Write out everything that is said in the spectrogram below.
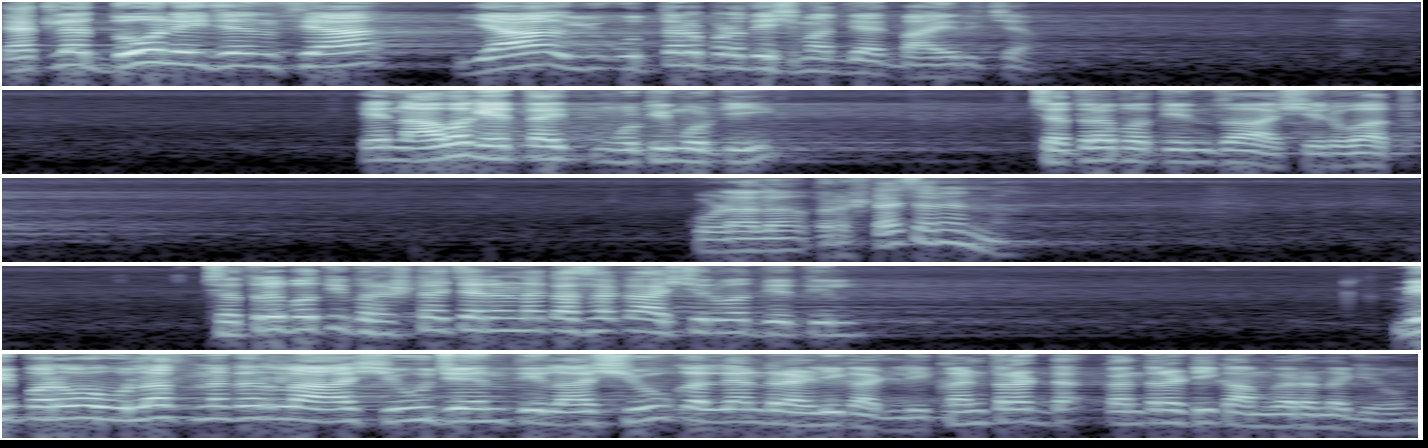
त्यातल्या दोन एजन्स्या या उत्तर प्रदेशमधल्या आहेत बाहेरच्या. हे नावं घेत आहेत मोठी मोठी छत्रपतींचा आशीर्वाद. कोणाला? भ्रष्टाचाऱ्यांना. छत्रपती भ्रष्टाचाऱ्यांना कसा का आशीर्वाद देतील? मी परवा उल्हासनगरला शिवजयंतीला शिवकल्याण रॅली काढली कंत्राट कंत्राटी कामगारांना घेऊन.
